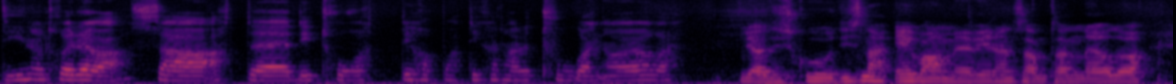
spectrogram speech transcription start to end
Dino, tror jeg det var, sa at eh, de tror at de håper at de kan ha det to ganger i året. Ja, de skulle, de snak, jeg var med i den samtalen der, og da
